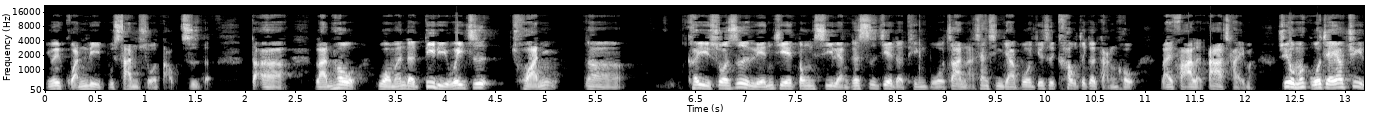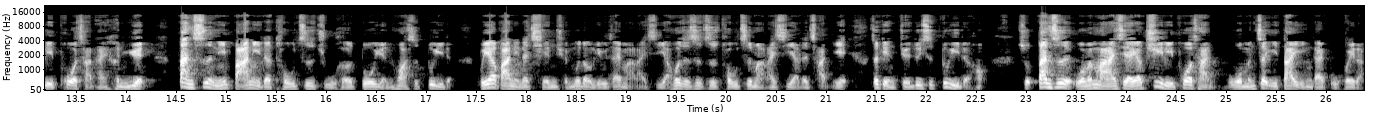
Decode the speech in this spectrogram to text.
因为管理不善所导致的。呃，然后我们的地理位置。船呃可以说是连接东西两个世界的停泊站啊，像新加坡就是靠这个港口来发了大财嘛，所以我们国家要距离破产还很远。但是你把你的投资组合多元化是对的，不要把你的钱全部都留在马来西亚，或者是只投资马来西亚的产业，这点绝对是对的哈。说，但是我们马来西亚要距离破产，我们这一代应该不会了。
